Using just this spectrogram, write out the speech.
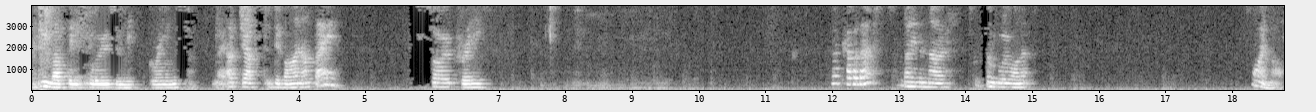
I do love these blues and greens. They are just divine, aren't they? So pretty. I cover that? I don't even know. Let's put some blue on it. Why not?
